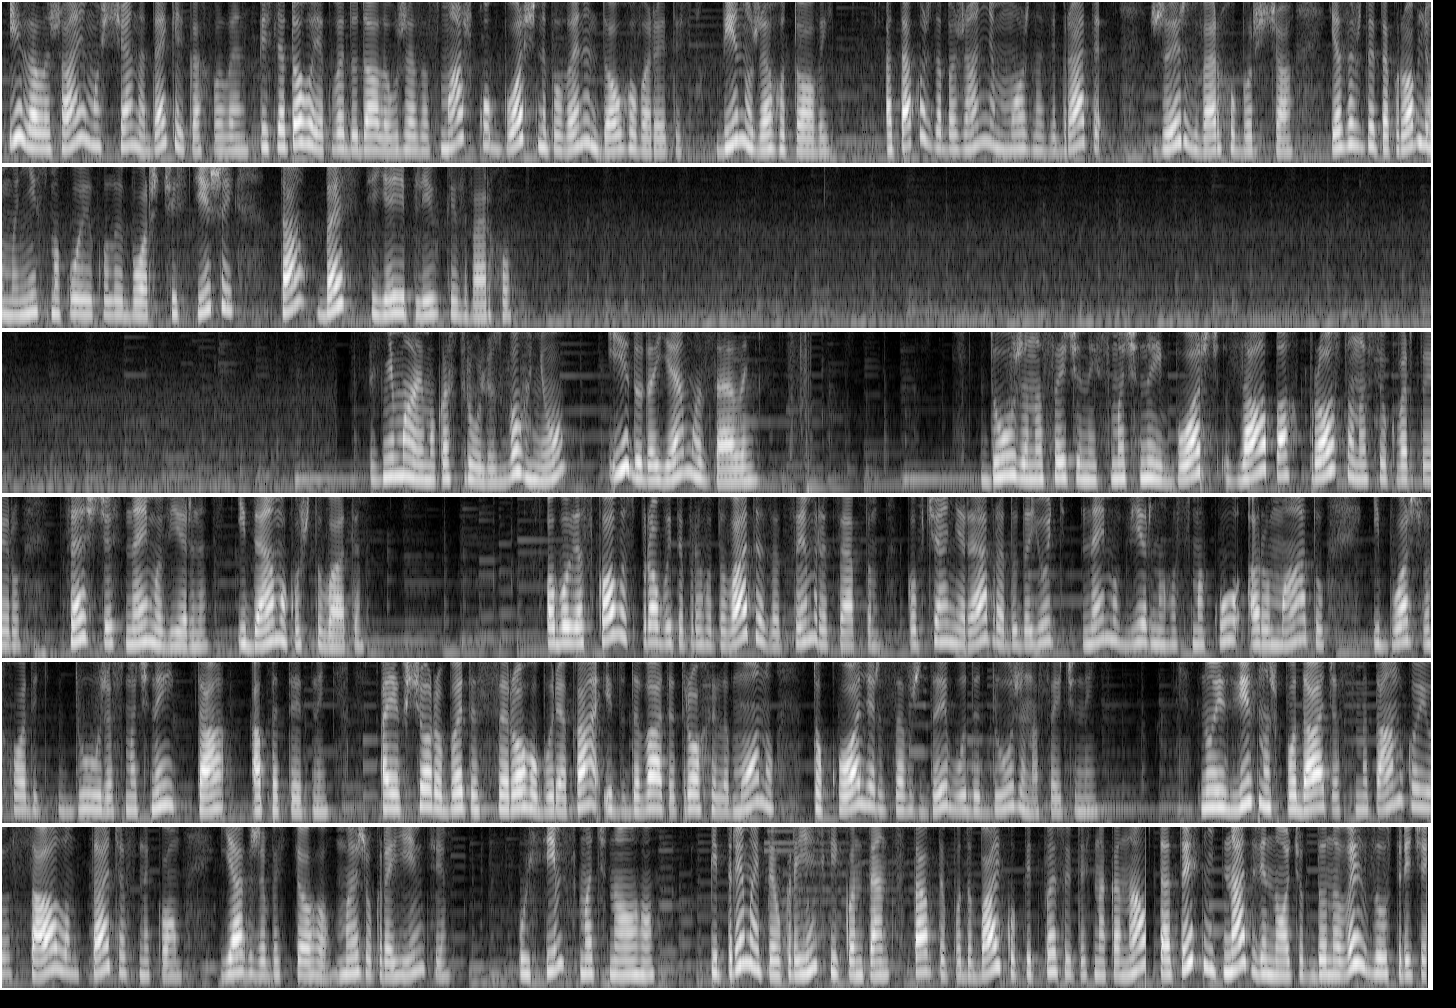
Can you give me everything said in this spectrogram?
і залишаємо ще на декілька хвилин. Після того, як ви додали уже засмажку, борщ не повинен довго варитись, він уже готовий. А також за бажанням можна зібрати жир зверху борща. Я завжди так роблю, мені смакує, коли борщ чистіший та без цієї плівки зверху. Знімаємо каструлю з вогню і додаємо зелень. Дуже насичений смачний борщ, запах просто на всю квартиру. Це щось неймовірне. Ідемо куштувати. Обов'язково спробуйте приготувати за цим рецептом. Копчені ребра додають неймовірного смаку, аромату, і борщ виходить дуже смачний та апетитний. А якщо робити з сирого буряка і додавати трохи лимону, то колір завжди буде дуже насичений. Ну і звісно ж, подача з сметанкою, салом та часником. Як же без цього? Ми ж українці. Усім смачного! Підтримайте український контент, ставте вподобайку, підписуйтесь на канал та тисніть на дзвіночок. До нових зустрічей!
